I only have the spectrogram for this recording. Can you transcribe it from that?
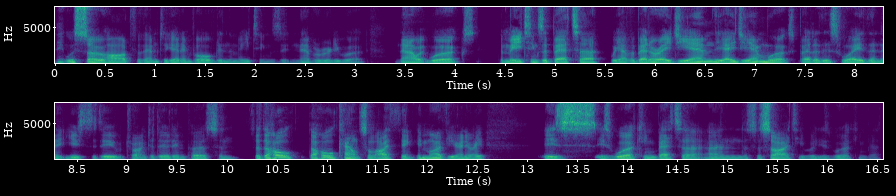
and it was so hard for them to get involved in the meetings. It never really worked. Now it works the meetings are better. We have a better AGM. The AGM works better this way than it used to do, trying to do it in person. So the whole the whole council, I think, in my view anyway, is is working better, and the society is working better.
